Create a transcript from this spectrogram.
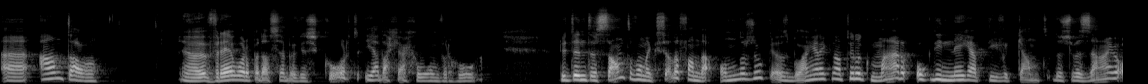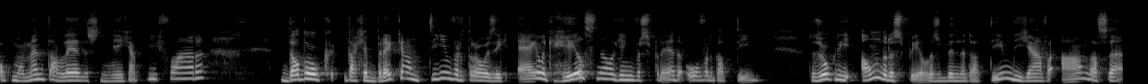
uh, aantal uh, vrijworpen dat ze hebben gescoord, ja, dat gaat gewoon verhogen. Het interessante vond ik zelf van dat onderzoek, dat is belangrijk natuurlijk, maar ook die negatieve kant. Dus we zagen op het moment dat leiders negatief waren, dat ook dat gebrek aan teamvertrouwen zich eigenlijk heel snel ging verspreiden over dat team. Dus ook die andere spelers binnen dat team, die gaven aan dat ze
